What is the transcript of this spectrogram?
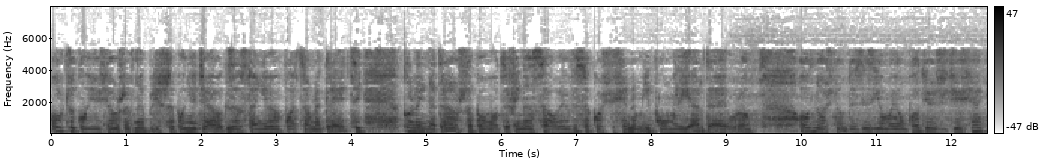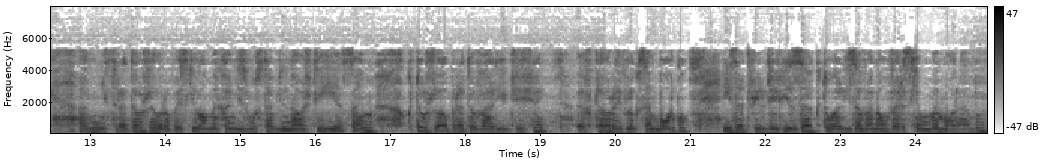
Oczekuje się, że w najbliższy poniedziałek zostanie wypłacona Grecji kolejna transza pomocy finansowej w wysokości 7,5 miliarda euro. Odnośną decyzję mają podjąć dzisiaj administratorzy Europejskiego Mechanizmu Stabilności ISM, którzy obradowali dzisiaj, wczoraj w Luksemburgu i zatwierdzili zaktualizowaną wersję memorandum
